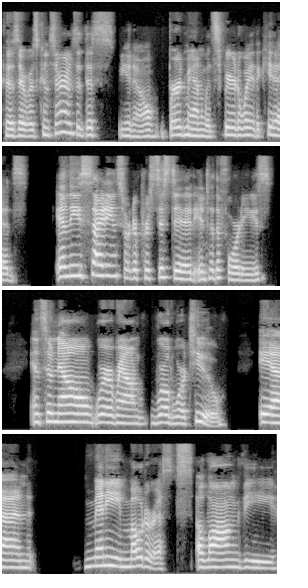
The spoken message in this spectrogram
because there was concerns that this, you know, Birdman would spirit away the kids. And these sightings sort of persisted into the 40s. And so now we're around World War II. And many motorists along the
